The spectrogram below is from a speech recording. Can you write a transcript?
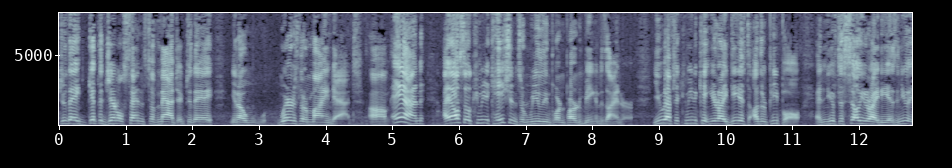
do they get the general sense of magic? Do they, you know, where's their mind at? Um, and I also communication is a really important part of being a designer. You have to communicate your ideas to other people, and you have to sell your ideas, and you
